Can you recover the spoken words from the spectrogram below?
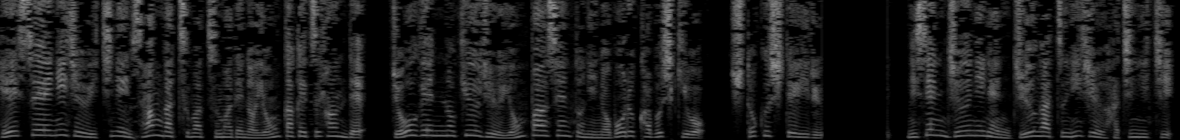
平成21年3月末までの4ヶ月半で上限の94%に上る株式を取得している。2012年10月28日、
